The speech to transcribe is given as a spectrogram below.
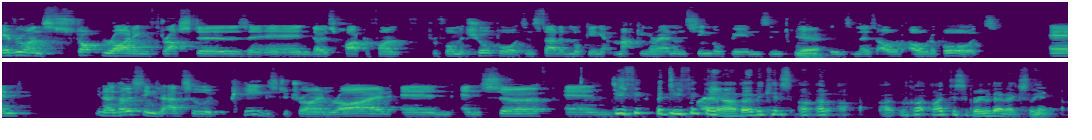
everyone stopped riding thrusters and, and those high performance shortboards and started looking at mucking around on single fins and twin yeah. fins and those old older boards. And you know those things are absolute pigs to try and ride and and surf and. Do you think? But do you think they are though? Because I, I, I look, I, I, disagree with that actually. Yeah.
